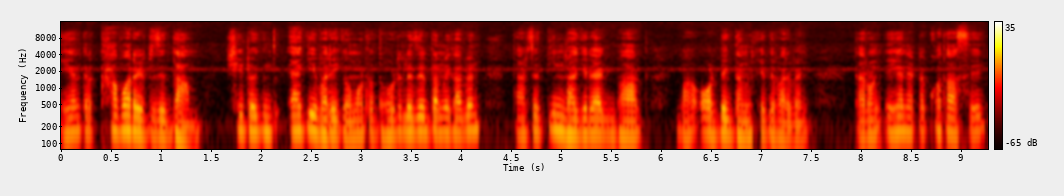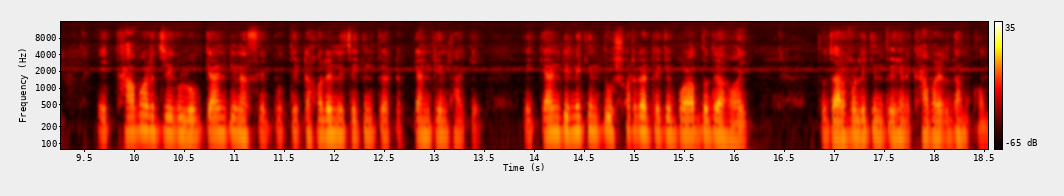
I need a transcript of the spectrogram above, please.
এখানকার খাবারের যে দাম, সেটাও কিন্তু একেবারেই কম। অর্থাৎ হোটেলে যে দামে খাবেন, তার চেয়ে তিন ভাগের এক ভাগ বা অর্ধেক দামে খেতে পারবেন। কারণ এখানে একটা কথা আছে, এই খাবার যেগুলো ক্যান্টিন আছে, প্রত্যেকটা হলের নিচে কিন্তু একটা ক্যান্টিন থাকে। এই ক্যান্টিনে কিন্তু সরকার থেকে বরাদ্দ দেওয়া হয়। তো যার ফলে কিন্তু এখানে খাবারের দাম কম।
